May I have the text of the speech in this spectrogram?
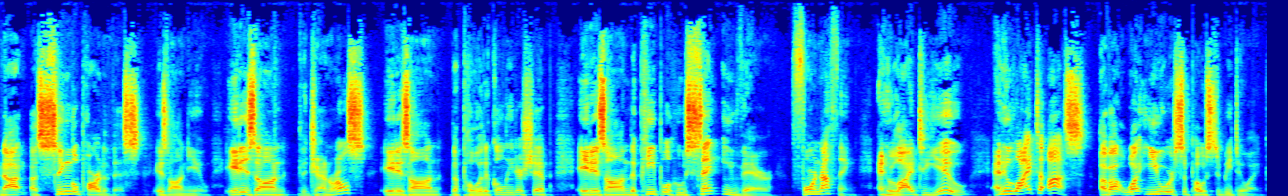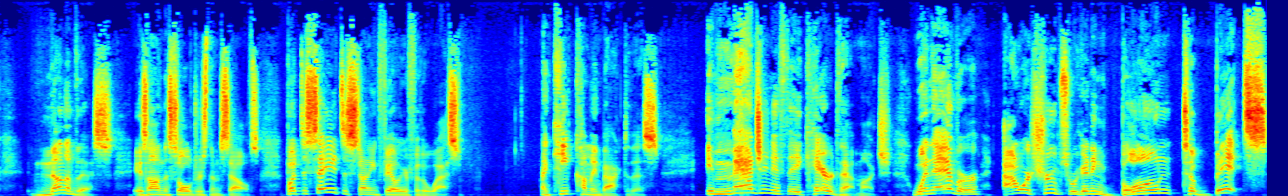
Not right. a single part of this is on you. It is on the generals. It is on the political leadership. It is on the people who sent you there for nothing and who lied to you and who lied to us about what you were supposed to be doing. None of this is on the soldiers themselves. But to say it's a stunning failure for the West, I keep coming back to this. Imagine if they cared that much. Whenever our troops were getting blown to bits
